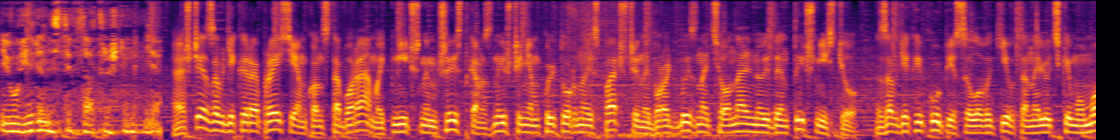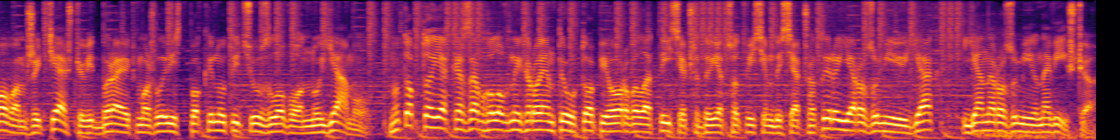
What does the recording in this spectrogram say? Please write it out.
и уверенности в завтрашнем дне. А ще завдяки репресіям, концтаборам, етнічним чисткам, знищенням культурної спадщини, боротьби з національною ідентичністю, завдяки купі силовиків та нелюдським умовам життя, що відбирають можливість покинути цю зловонну яму. Ну тобто, як казав головний герой антиутопії Орвела 1984, я розумію як, я не розумію навіщо.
